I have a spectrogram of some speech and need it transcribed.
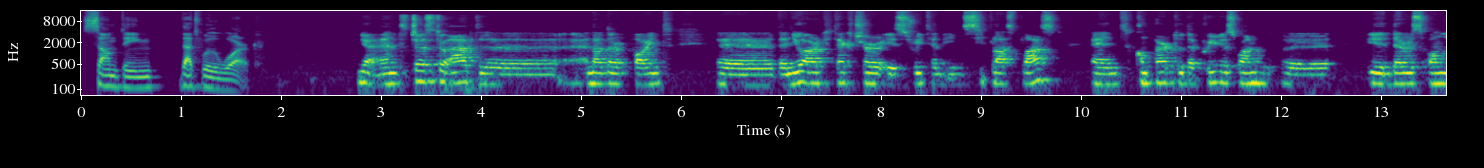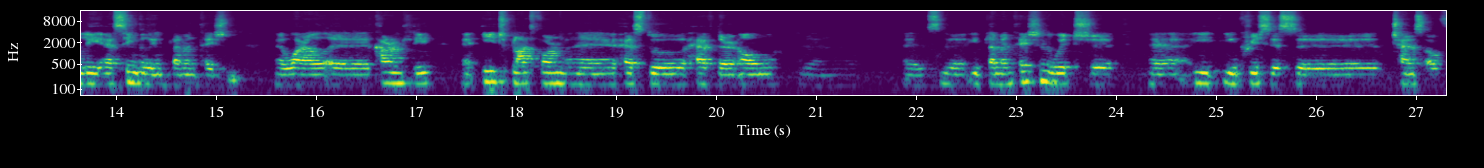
something that will work. Yeah and just to add uh, another point uh, the new architecture is written in c++ and compared to the previous one uh, it, there is only a single implementation uh, while currently each platform has to have their own implementation, which uh, uh, increases uh, chance of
